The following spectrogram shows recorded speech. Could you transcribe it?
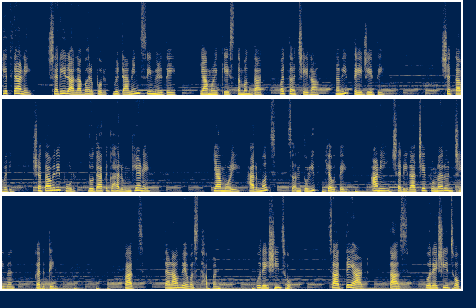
घेतल्याने शरीराला भरपूर व्हिटॅमिन सी मिळते. यामुळे केस चमकदार व त्वचेला नवीन तेज येते. शतावरी शतावरी पूड दुधात घालून घेणे यामुळे हार्मोन्स संतुलित ठेवते आणि शरीराचे पुनरुज्जीवन करते. पाच. तणाव व्यवस्थापन. पुरेशी झोप. सात ते आठ तास पुरेशी झोप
